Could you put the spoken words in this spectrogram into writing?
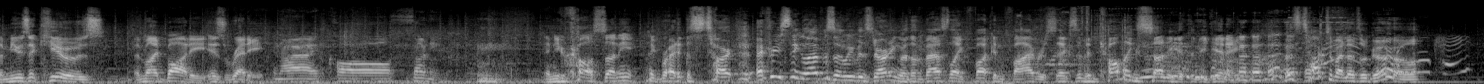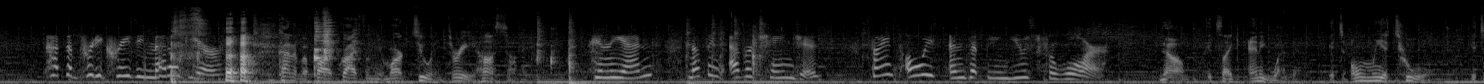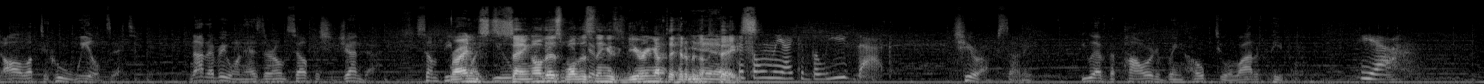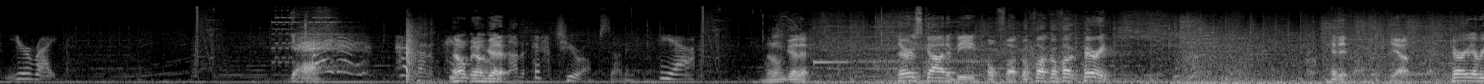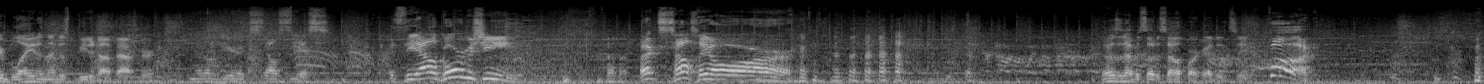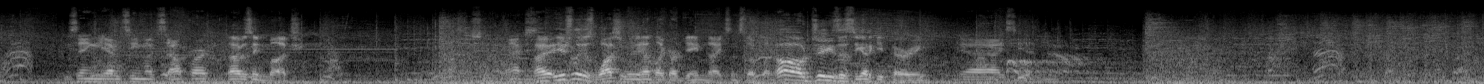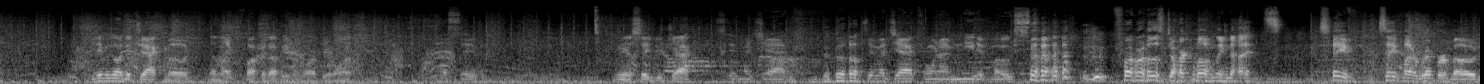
The music cues, and my body is ready. And I call Sunny. And you call Sunny, like right at the start. Every single episode we've been starting with, the past like fucking five or six, have been calling Sunny at the beginning. Let's talk to my little girl. Okay. That's a pretty crazy Metal Gear. Kind of a far cry from your Mark II and 3, huh, Sunny? In the end, nothing ever changes. Science always ends up being used for war. No, it's like any weapon. It's only a tool. It's all up to who wields it. Not everyone has their own selfish agenda. Some people Ryan's like you saying all this while this thing is gearing up to hit him in the face. If only I could believe that. Cheer up, Sunny. You have the power to bring hope to a lot of people. Yeah, you're right. Yeah. Kind of Nope, we don't get it. Cheer up, Sunny. Yeah. I don't get it. There's gotta be. Oh fuck, oh fuck, oh fuck. Parry! Hit it. Yeah. Parry every blade and then just beat it up after. Metal Gear Excelsus. It's the Al Gore machine! Excelsior! That was an episode of South Park I did see. Fuck! you saying you haven't seen much South Park? I haven't seen much. Next. I usually just watch it when we had like our game nights and stuff like, oh Jesus, you gotta keep parrying. yeah, I see it. Can even go into jack mode and like fuck it up even more if you want. I'll save it. You're gonna save your jack? Save my jack. save my jack for when I'm needed most. From those dark lonely nights. Save save my ripper mode.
